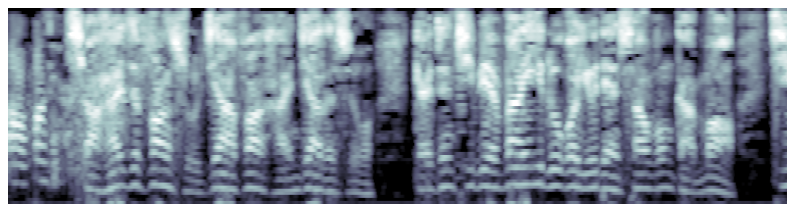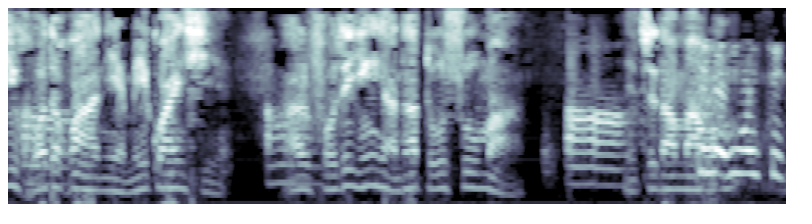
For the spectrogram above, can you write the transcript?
哦，放假。小孩子放暑假、放寒假的时候改成七遍，万一如果有点伤风感冒，激活的话你也没关系，啊，否则影响他读书嘛。哦。你知道吗？现在因为最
